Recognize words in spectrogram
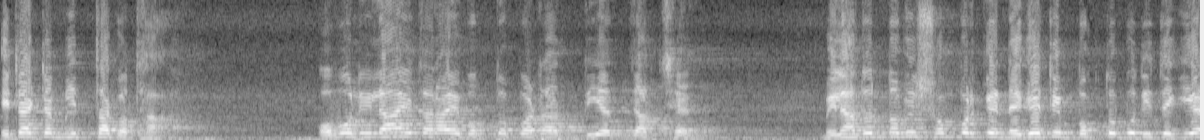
এটা একটা মিথ্যা কথা। অবলীলায় তারা এই বক্তব্যটা দিয়ে যাচ্ছেন। মিলাদুন্নবীর সম্পর্কে নেগেটিভ বক্তব্য দিতে গিয়ে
